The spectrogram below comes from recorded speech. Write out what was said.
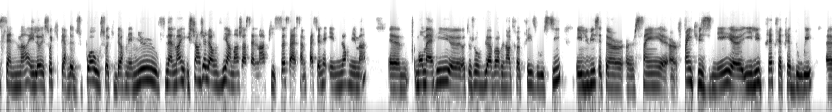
sainement. Et là, soit qu'ils perdaient du poids ou soit qu'ils dormaient mieux ou finalement, ils changeaient leur vie en mangeant sainement. Puis ça, ça, me passionnait énormément. Euh, mon mari euh, a toujours voulu avoir une entreprise aussi. Et lui, c'est un, un, un fin cuisinier. Euh, il est très, très, très doué. Euh,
